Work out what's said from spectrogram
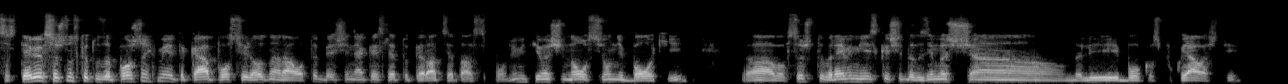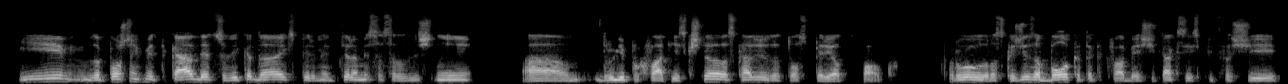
С тебе всъщност като започнахме така по-сериозна работа, беше някъде след операцията, аз спомням, и ти имаше много силни болки. А, в същото време не искаше да взимаш а, нали, болкоуспокояващи. И започнахме така, деца вика, да експериментираме с различни а, други похвати. Искаш да разкажеш за този период малко? Първо разкажи за болката, каква беше, как се изпитваш и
